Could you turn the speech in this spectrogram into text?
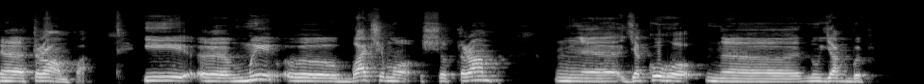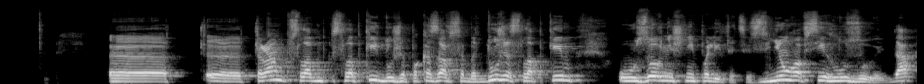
е, Трампа. І е, ми е, бачимо, що Трамп, е, якого е, ну якби е, е, Трамп слаб, слабкий дуже показав себе дуже слабким у зовнішній політиці. З нього всі глузують. Да?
